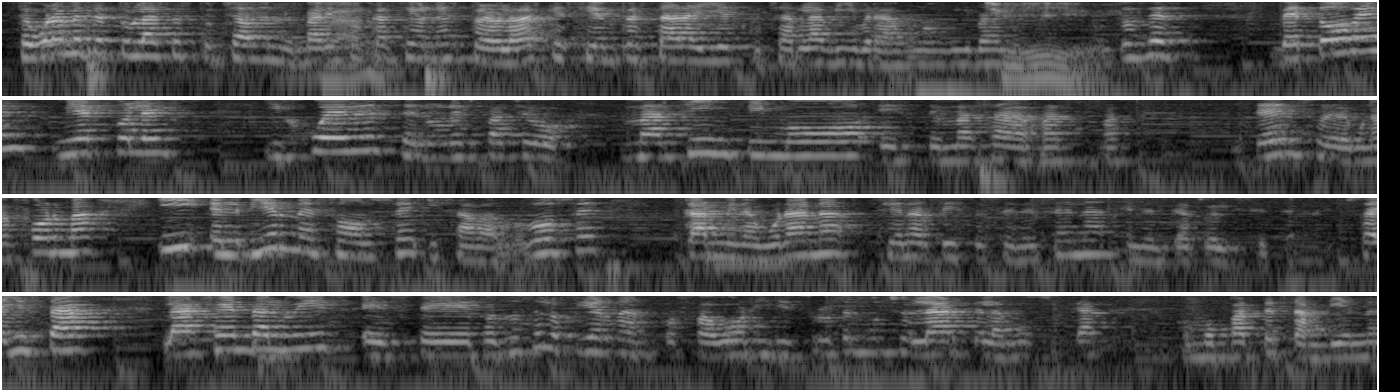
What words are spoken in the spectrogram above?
seguramente tú la has escuchado en varias ocasiones, pero la verdad es que siempre estar ahí, escuchar la vibra, uno vibra muchísimo. Entonces, Beethoven, miércoles y jueves en un espacio más íntimo, este, más, más, más denso de alguna forma, y el viernes 11 y sábado 12, Carmina Burana, 100 artistas en escena en el Teatro del Bicentenario. Pues ahí está la agenda, Luis, este, pues no se lo pierdan, por favor, y disfruten mucho el arte, la música, como parte también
